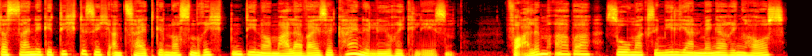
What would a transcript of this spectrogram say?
dass seine Gedichte sich an Zeitgenossen richten, die normalerweise keine Lyrik lesen. Vor allem aber, so Maximilian Mengeringhaus,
